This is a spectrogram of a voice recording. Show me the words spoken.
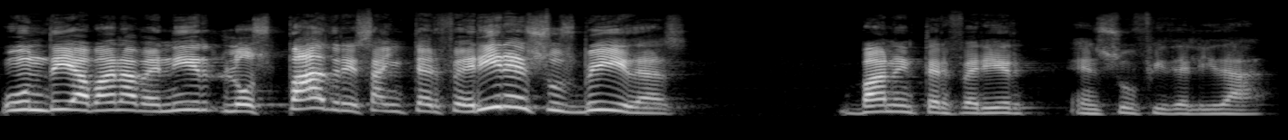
Un día van a venir los padres a interferir en sus vidas. Van a interferir en su fidelidad.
